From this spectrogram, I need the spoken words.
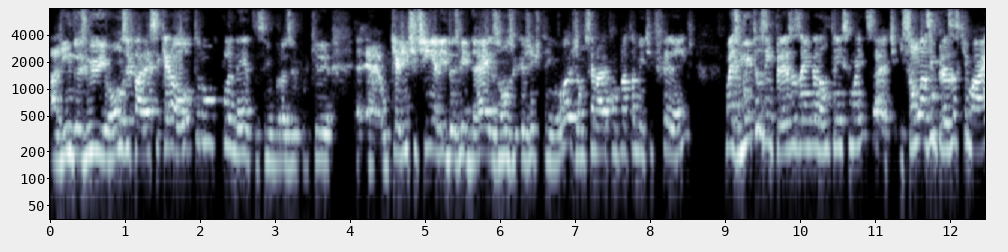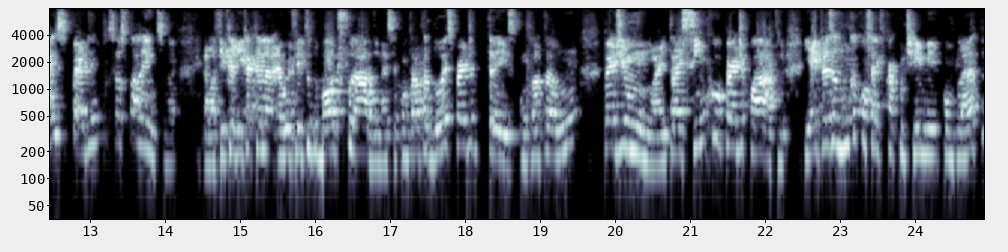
ali em 2011 parece que era outro planeta, assim, o Brasil, porque é, o que a gente tinha ali em 2010, 11, o que a gente tem hoje é um cenário completamente diferente, mas muitas empresas ainda não têm esse mindset. E são as empresas que mais perdem seus talentos, né? Ela fica ali com aquele, é o efeito do balde furado, né? Você contrata dois, perde três, contrata um, perde um, aí traz cinco, perde quatro. E a empresa nunca consegue ficar com o time completo,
